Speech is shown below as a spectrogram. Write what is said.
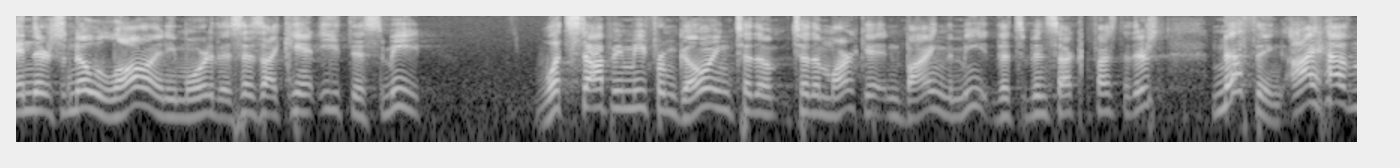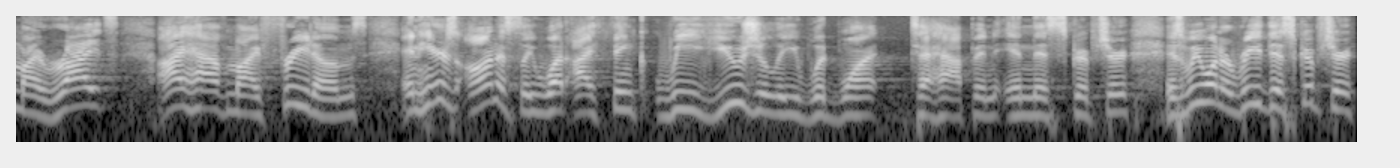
and there's no law anymore that says I can't eat this meat, What's stopping me from going to the, to the market and buying the meat that's been sacrificed? There's nothing. I have my rights, I have my freedoms. And here's honestly what I think we usually would want to happen in this scripture is we want to read this scripture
